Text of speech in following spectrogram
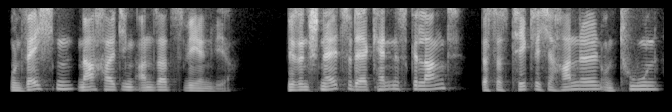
Und welchen nachhaltigen Ansatz wählen wir? Wir sind schnell zu der Erkenntnis gelangt, dass das tägliche Handeln und Tun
